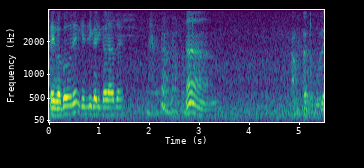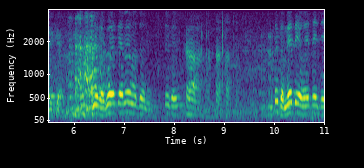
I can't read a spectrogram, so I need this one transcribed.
કઈ વગો નહીં ને ખીચડી કરી ખવડાવતા? હા. અને ભગવો તેનો વાંધો નહીં. શું કહ્યું. તો ગમે તે હોય તે જે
